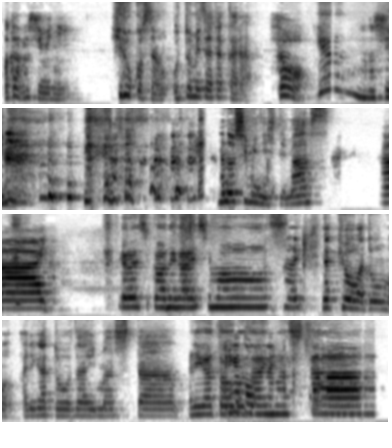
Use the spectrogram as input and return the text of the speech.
お楽しみに。ひろこさん、乙女座だから。そう。楽しみ。楽しみにしてます。はい。よろしくお願いします。はい。で今日はどうもありがとうございました。ありがとうございました。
